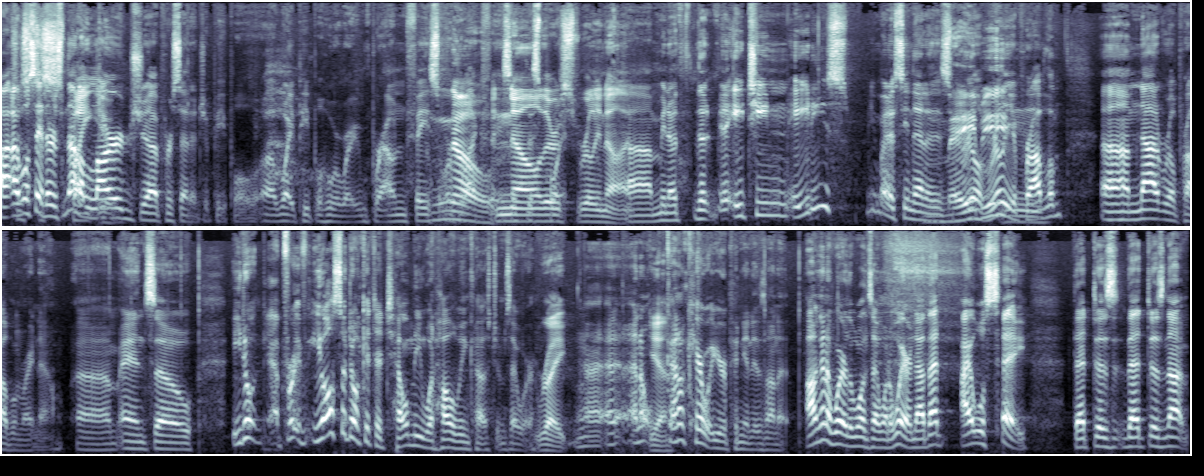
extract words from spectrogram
I will say there's not a large uh, percentage of people, uh, white people, who are wearing brown face or No. black face. at No, this there's point. really not. Um, you know, the 1880s, you might have seen that as real, Maybe. really a problem. Um, not a real problem right now. Um, and so you don't. For, you also don't get to tell me what Halloween costumes I wear. right. I, I- I don't. Yeah. I don't care what your opinion is on it. I'm gonna wear the ones I want to wear. Now that I will say, that does that does not.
